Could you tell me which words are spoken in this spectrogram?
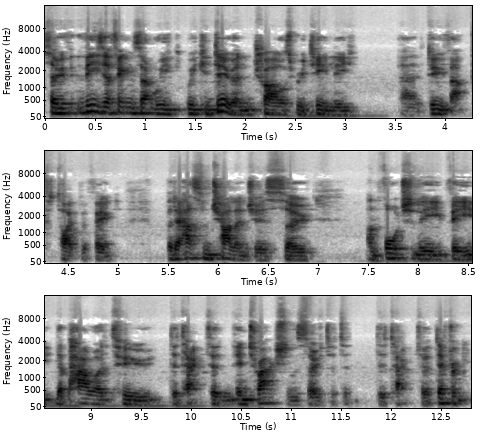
So these are things that we, we can do, and trials routinely uh, do that type of thing. But it has some challenges. So unfortunately, the, the power to detect an interaction, so to, to detect a different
